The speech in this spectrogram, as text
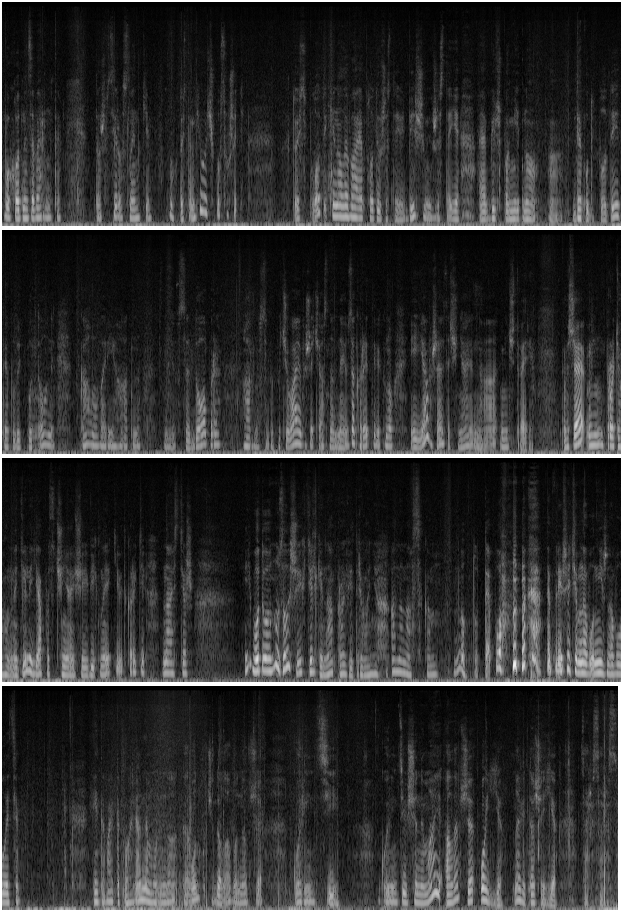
Виход не завернути. Тож всі рослинки, ну, хтось там гілочку сушить, хтось плодики наливає, плоди вже стають більшими, вже стає е, більш помітно, де будуть плоди, де будуть бутони. Кава варігатна, все добре, гарно себе почуваю, вже час над нею закрити вікно, і я вже зачиняю на ніч двері. Вже протягом неділі я позачиняю ще й вікна, які відкриті настіж. І буду, ну, залишу їх тільки на провітрювання. Ананасикам. Ну, тут тепло, тепліше, ніж на, ніж на вулиці. І давайте поглянемо на коронку, чи дала вона вже корінці. Корінців ще немає, але вже ой є. Навіть даже є. Зараз, зараз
